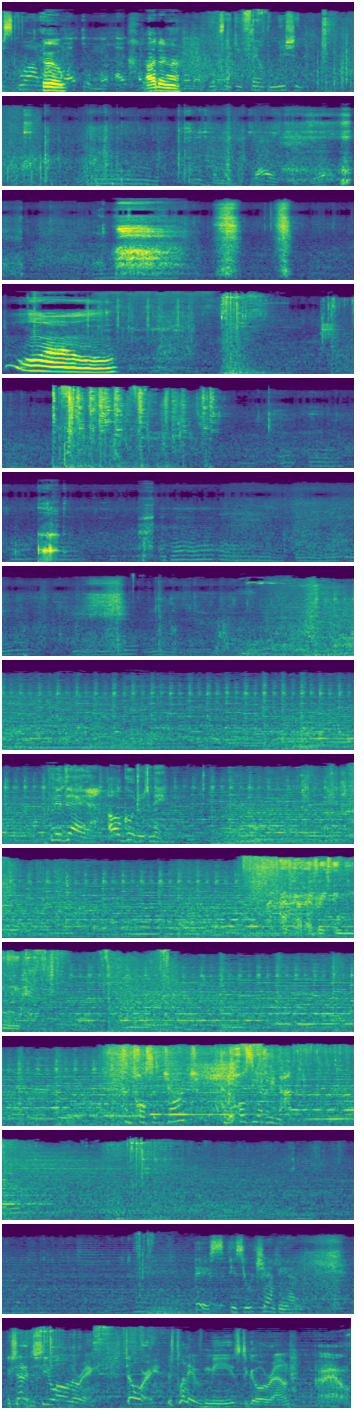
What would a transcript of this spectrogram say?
your squad. Who? I don't know. Looks like you failed the mission. All good with me. I've got everything you need. Control the charge, control the arena. This is your champion. Excited to see you all in the ring. Don't worry, there's plenty of me's to go around. Ow.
